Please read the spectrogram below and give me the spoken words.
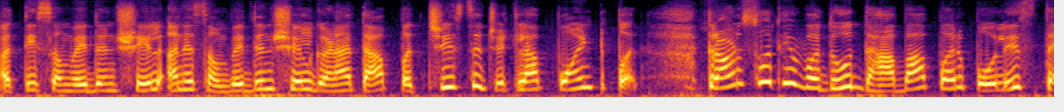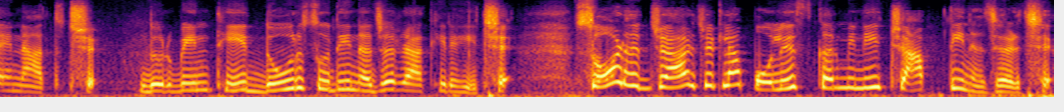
અતિ સંવેદનશીલ અને સંવેદનશીલ ગણાતા પચીસ જેટલા પોઈન્ટ પર ત્રણસોથી વધુ ધાબા પર પોલીસ તૈનાત છે. દૂરબીનથી દૂર સુધી નજર રાખી રહી છે. સોળ હજાર જેટલા પોલીસ કર્મીની ચાંપતી નજર છે.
